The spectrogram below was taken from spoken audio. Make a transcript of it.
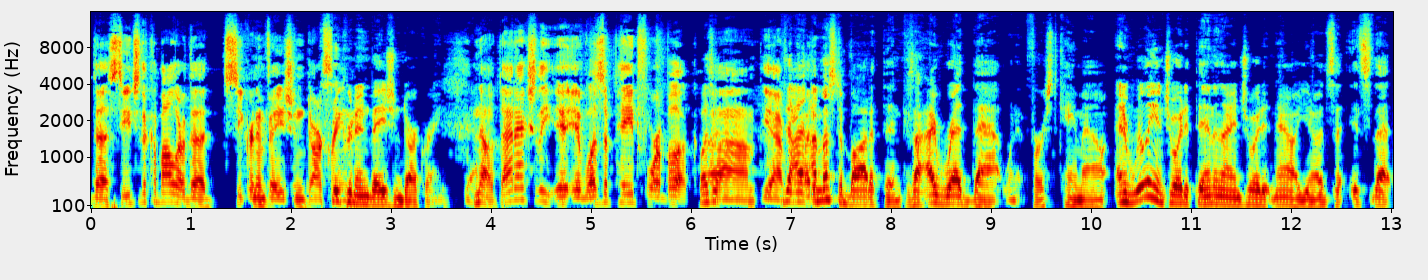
The Siege of the Cabal or the Secret Invasion Dark Secret Reign? Invasion, Dark Reign. Yeah. No, that actually it, it was a paid for book. Was it? Um, yeah, I, I must have bought it then because I I read that when it first came out and really enjoyed it then, and I enjoyed it now. You know, it's it's that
